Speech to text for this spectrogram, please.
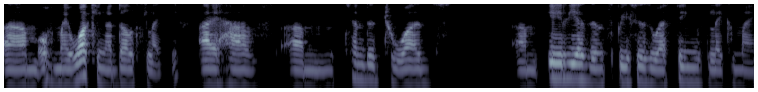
um, of my working adult life, I have um, tended towards um, areas and spaces where things like my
